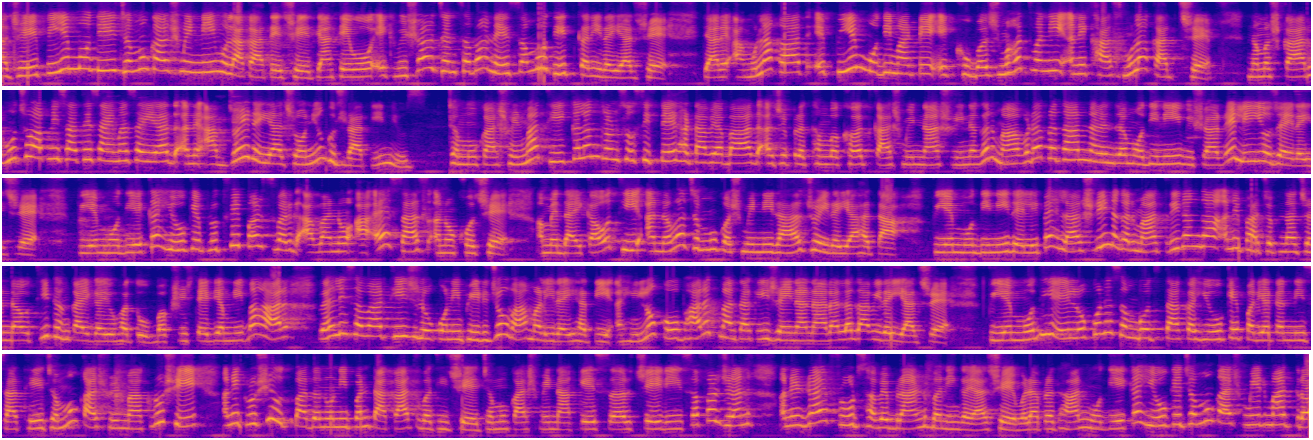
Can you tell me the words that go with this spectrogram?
આજે પીએમ મોદી જમ્મુ કાશ્મીરની મુલાકાતે છે. ત્યાં તેઓ એક વિશાળ જનસભાને સંબોધિત કરી રહ્યા છે. ત્યારે આ મુલાકાત એ પીએમ મોદી માટે એક ખૂબ જ મહત્વની અને ખાસ મુલાકાત છે. નમસ્કાર, હું છું આપની સાથે સાયમા સૈયદ અને આપ જોઈ રહ્યા છો ન્યૂ ગુજરાતી ન્યૂઝ. જમ્મુ કાશ્મીરમાંથી કલમ ત્રણસો સિત્તેર હટાવ્યા બાદ આજે પ્રથમ વખત કાશ્મીરના શ્રીનગરમાં વડાપ્રધાન નરેન્દ્ર મોદીની વિશાળ રેલી યોજાઈ રહી છે. પીએમ મોદીએ કહ્યું કે પૃથ્વી પર સ્વર્ગ આવવાનો આ અહેસાસ અનોખો છે. અમે દાયકાઓથી આ નવા જમ્મુ કાશ્મીરની રાહ જોઈ રહ્યા હતા. પીએમ મોદીની રેલી પહેલા શ્રીનગરમાં ત્રિરંગા અને ભાજપના ઝંડાઓથી ઢંકાઈ ગયું હતું. બક્ષી સ્ટેડિયમની બહાર વહેલી સવારથી જ લોકોની ભીડ જોવા મળી રહી હતી. અહીં લોકો ભારત માતા કી જયના નારા લગાવી રહ્યા છે. પીએમ મોદીએ લોકોને સંબોધતા કહ્યું કે પર્યટનની સાથે જમ્મુ કાશ્મીરમાં કૃષિ અને કૃષિ ઉત્પાદનોની પણ તાકાત વધી છે. જમ્મુ કાશ્મીરના કેસર, ચેરી, સફરજન અને ડ્રાય ફ્રૂટ્સ હવે બ્રાન્ડ બની ગયા છે. વડાપ્રધાન મોદીએ કહ્યું કે જમ્મુ કાશ્મીર માત્ર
